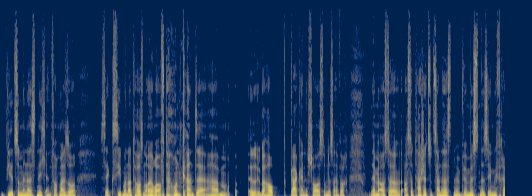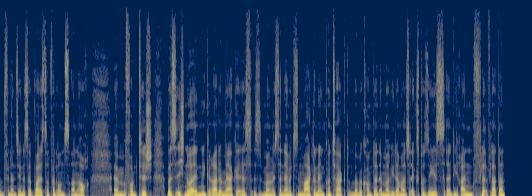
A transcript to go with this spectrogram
wir zumindest nicht einfach mal so 600.000, 700.000 Euro auf der hohen Kante haben, also überhaupt gar keine Chance, um das einfach ähm, aus, der, aus der Tasche zu zahlen. Das heißt, wir müssten das irgendwie fremdfinanzieren. Deshalb war das dann von uns an auch ähm, vom Tisch. Was ich nur irgendwie gerade merke, ist, ist, man ist dann ja mit diesen Marktern in Kontakt und man bekommt dann immer wieder mal so Exposés, äh, die reinflattern.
